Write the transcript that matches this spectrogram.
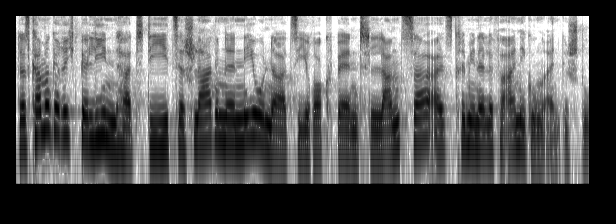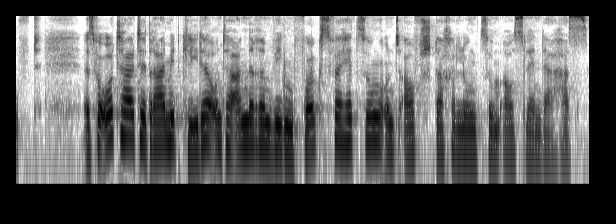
Das Kammergericht Berlin hat die zerschlagene Neonazi-Rockband Lanza als kriminelle Vereinigung eingestuft. Es verurteilte drei Mitglieder unter anderem wegen Volksverhetzung und Aufstachelung zum Ausländerhass.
